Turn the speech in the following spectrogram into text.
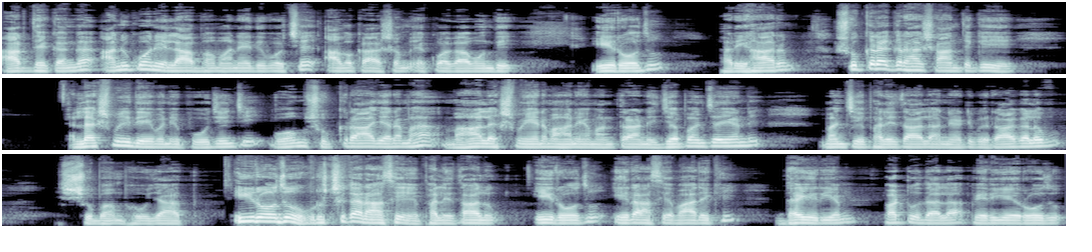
ఆర్థికంగా అనుకోని లాభం అనేది వచ్చే అవకాశం ఎక్కువగా ఉంది. ఈరోజు పరిహారం శుక్రగ్రహ శాంతికి లక్ష్మీదేవిని పూజించి ఓం శుక్రాయ నమ మహాలక్ష్మీ నమ అనే మంత్రాన్ని జపం చేయండి. మంచి ఫలితాలు అనేటివి రాగలవు. శుభం భూయాత్. ఈరోజు వృశ్చిక రాశి ఫలితాలు. ఈరోజు ఈ రాశి వారికి ధైర్యం పట్టుదల పెరిగే రోజు.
